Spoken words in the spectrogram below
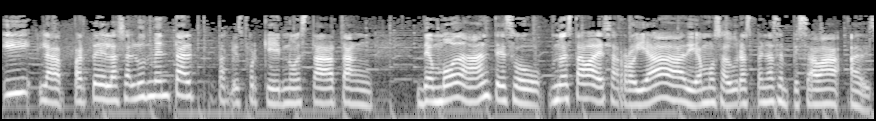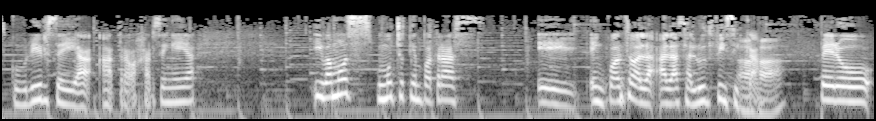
Y la parte de la salud mental, tal vez porque no está tan de moda antes o no estaba desarrollada, digamos, a duras penas empezaba a descubrirse y a, trabajarse en ella. Y vamos mucho tiempo atrás eh, en cuanto a la, a la salud física. Pero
